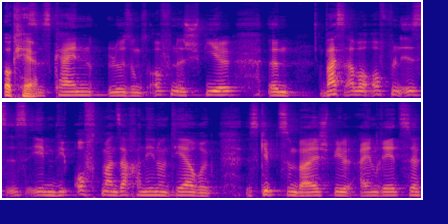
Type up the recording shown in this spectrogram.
Okay. Es ist kein lösungsoffenes Spiel. Ähm, was aber offen ist, ist eben, wie oft man Sachen hin und her rückt. Es gibt zum Beispiel ein Rätsel,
